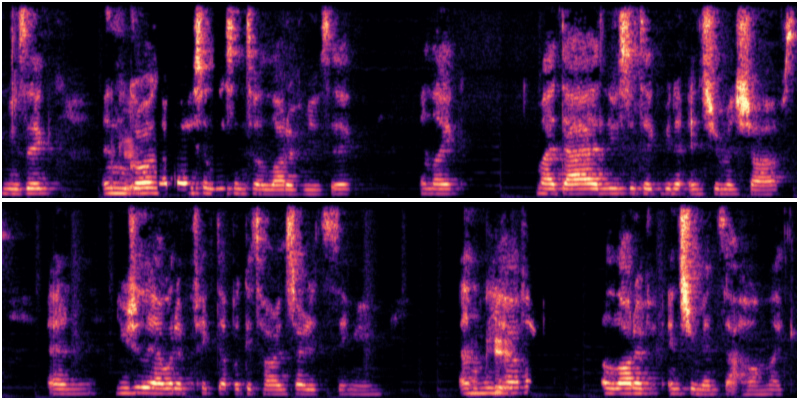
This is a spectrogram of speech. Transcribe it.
music. And Okay. growing up, I used to listen to a lot of music, and like my dad used to take me to instrument shops, and usually I would have picked up a guitar and started singing. And we have like a lot of instruments at home, like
